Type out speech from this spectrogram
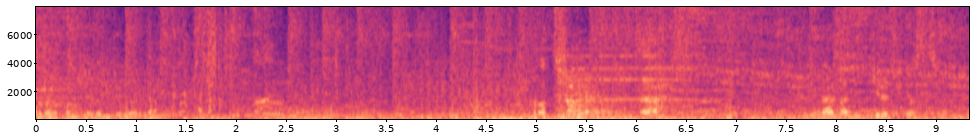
여덟 번째 번째 금지구역이야. 그렇지. 이나가 니키를 죽였어.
